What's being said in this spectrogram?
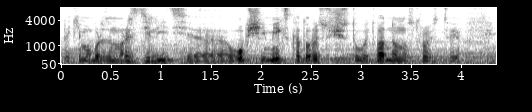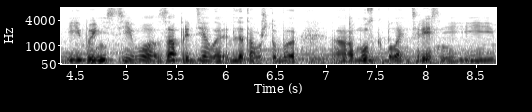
таким образом разделить э, общий микс, который существует в одном устройстве, и вынести его за пределы для того, чтобы музыка была интереснее и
